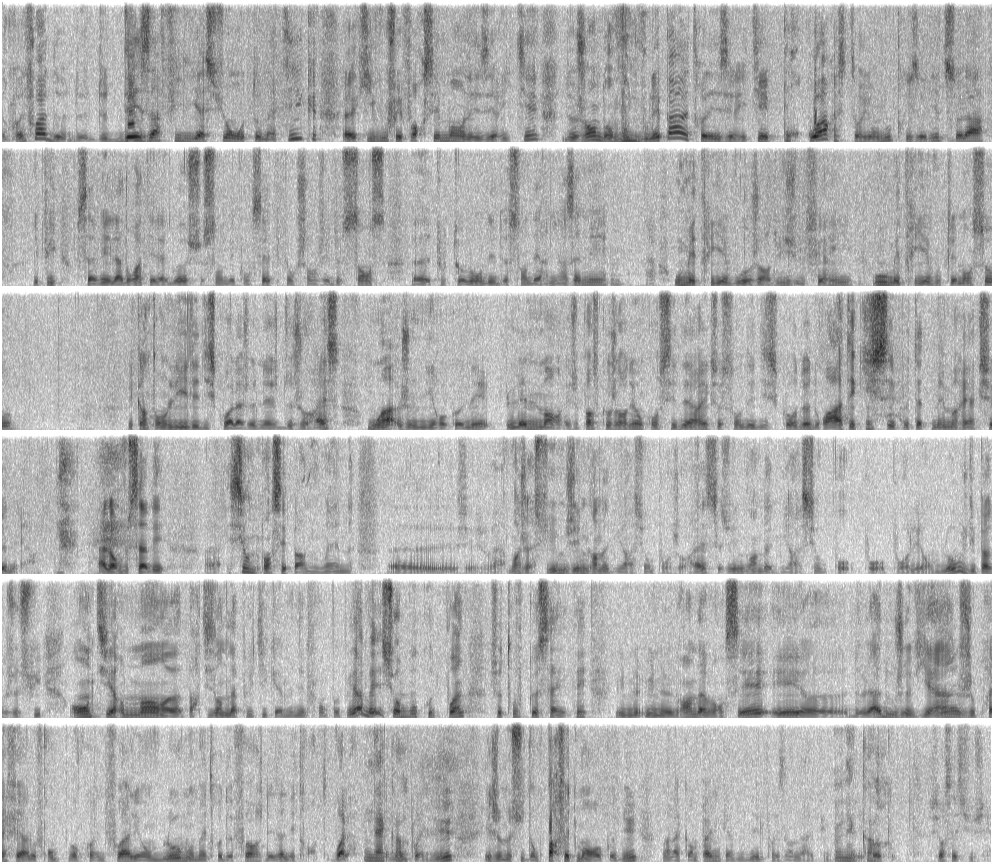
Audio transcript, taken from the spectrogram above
encore une fois, de, désaffiliation automatique euh, qui vous fait forcément les héritiers de gens dont vous ne voulez pas être les héritiers. Pourquoi resterions-nous prisonniers de cela? Et puis, vous savez, la droite et la gauche, ce sont des concepts qui ont changé de sens euh, tout au long des 200 dernières années. Hein. Où mettriez-vous aujourd'hui Jules Ferry? Où mettriez-vous Clémenceau? Et quand on lit les discours à la jeunesse de Jaurès, moi, je m'y reconnais pleinement. Et je pense qu'aujourd'hui, on considérait que ce sont des discours de droite et qui sait, peut-être même réactionnaires. Alors, vous savez, et si on ne pensait par nous-mêmes, euh, moi j'assume, j'ai une grande admiration pour Jaurès, j'ai une grande admiration pour, pour, Léon Blum. Je ne dis pas que je suis entièrement euh, partisan de la politique à mener le Front populaire, mais sur beaucoup de points, je trouve que ça a été une, grande avancée. Et euh, de là d'où je viens, je préfère le Front, encore une fois, Léon Blum au maître de forge des années 30. Voilà, c'est mon point de vue. Et je me suis donc parfaitement reconnu dans la campagne qu'a menée le président de la République à l'époque sur ces sujets.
